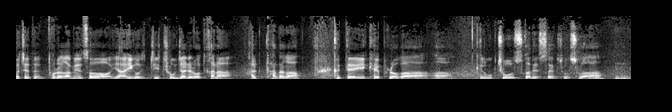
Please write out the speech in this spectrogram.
어쨌든 돌아가면서 야 이거 좋은 자리를 어떻게 하나 하다가 그때 이 케플러가 아, 결국 조수가 됐어요 조수가. 음.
